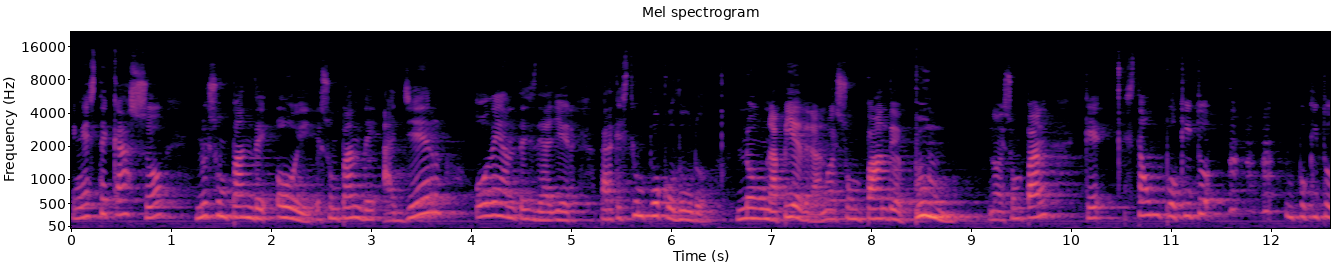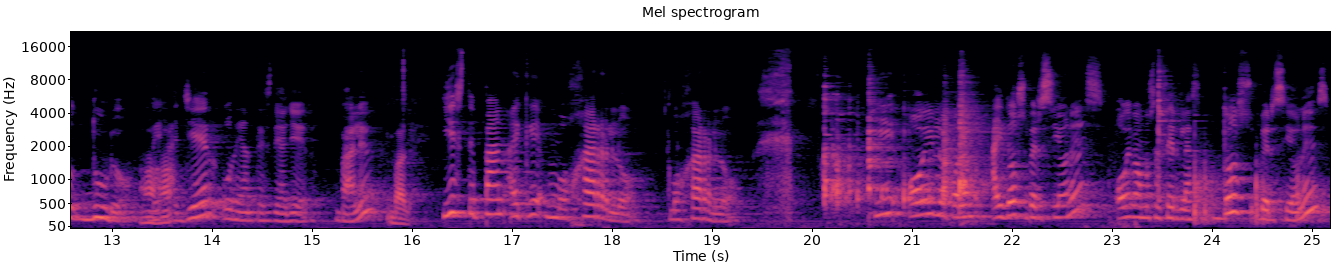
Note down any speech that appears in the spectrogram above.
en este caso no es un pan de hoy, es un pan de ayer o de antes de ayer, para que esté un poco duro, no una piedra, no es un pan de ¡pum! No, es un pan que está un poquito, un poquito duro, de ayer o de antes de ayer, ¿vale? Vale. Y este pan hay que mojarlo, mojarlo. Y hoy lo podemos, hay dos versiones, hoy vamos a hacer las dos versiones.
